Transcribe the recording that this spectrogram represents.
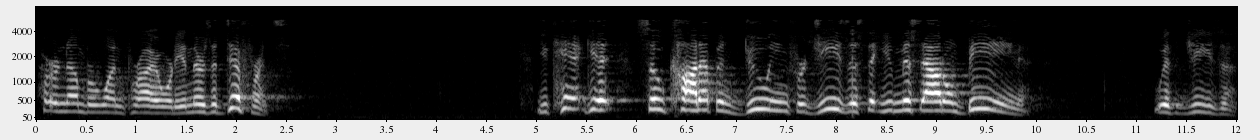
her number one priority. And there's a difference. You can't get so caught up in doing for Jesus that you miss out on being with Jesus.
